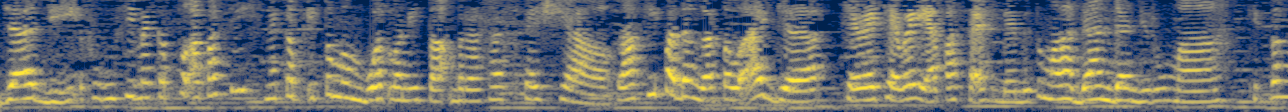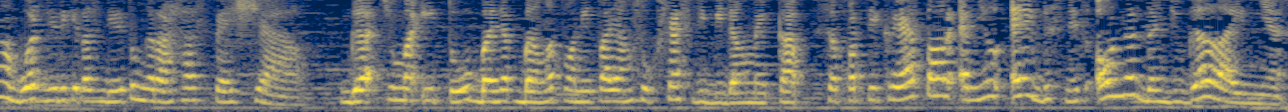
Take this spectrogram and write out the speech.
Jadi, fungsi makeup tuh apa sih? Makeup itu membuat wanita merasa spesial. Laki pada nggak tahu aja, cewek-cewek ya pas PSBB tuh malah dandan di rumah. Kita ngebuat diri kita sendiri tuh ngerasa spesial. Gak cuma itu, banyak banget wanita yang sukses di bidang makeup, seperti kreator, MUA, business owner, dan juga lainnya.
